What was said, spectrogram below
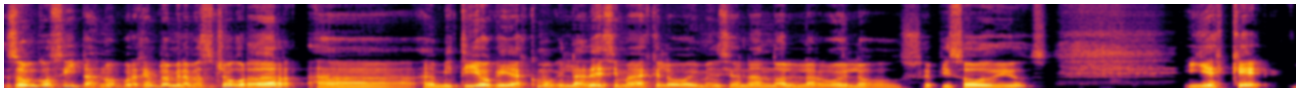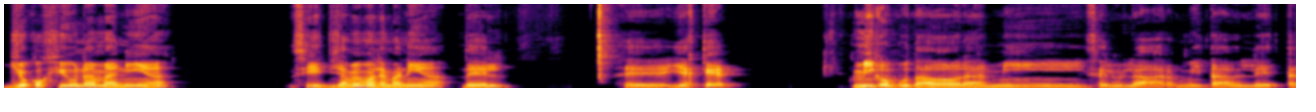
son cositas, ¿no? Por ejemplo, mira, me has hecho acordar a, mi tío, que ya es como que la décima vez que lo voy mencionando a lo largo de los episodios. Y es que yo cogí una manía, sí, llamémosle manía de él, eh, y es que mi computadora, mi celular, mi tableta,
